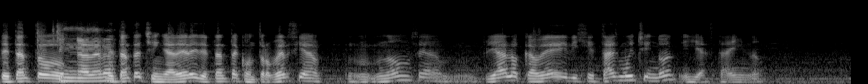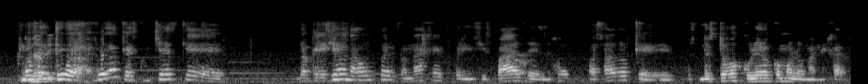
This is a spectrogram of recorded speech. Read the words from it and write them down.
de tanto de tanta chingadera y de tanta controversia, no, o sea, ya lo acabé y dije, estás muy chingón y ya está ahí, ¿no? No, sé, yo lo que escuché es que lo que le hicieron a un personaje principal del juego pasado que pues, no estuvo culero cómo lo manejaron,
